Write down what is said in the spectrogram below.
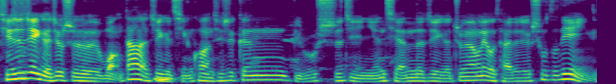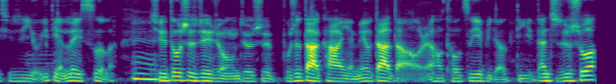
其实这个就是网大的这个情况，其实跟比如十几年前的这个中央六台的这个数字电影，其实有一点类似了。嗯，其实都是这种，就是不是大咖，也没有大导，然后投资也比较低，但只是说，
